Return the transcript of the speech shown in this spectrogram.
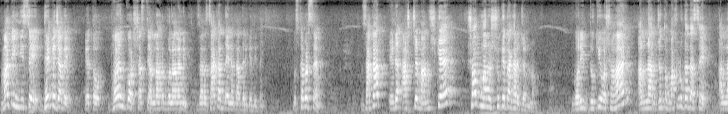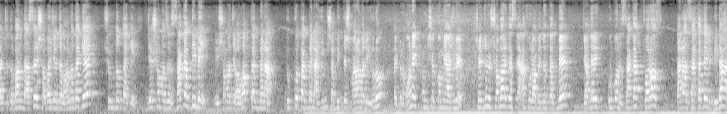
মাটির নিচে ধেমে যাবে। এত ভয়ঙ্কর শাস্তি আল্লাহ রব্বুল আলমিন যারা জাকাত দেয় না তাদেরকে দিবেন। বুঝতে পারছেন? জাকাত এটা আসছে মানুষকে, সব মানুষ সুখে থাকার জন্য। গরিব, দুঃখী, অসহায়, আল্লাহর যত মাখলুকাত আছে, আল্লাহর যত বান্দা আছে, সবাই যাতে ভালো থাকে, সুন্দর থাকে। যে সমাজে জাকাত দিবে, এই সমাজে অভাব থাকবে না, দুঃখ থাকবে না, হিংসা, বিদ্বেষ, মারামারি গুলো থাকবে অনেক অংশে কমে আসবে। সেজন্য সবার কাছে আকুল আবেদন থাকবে, যাদের উপর জাকাত ফরজ তারা জাকাতের বিধান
